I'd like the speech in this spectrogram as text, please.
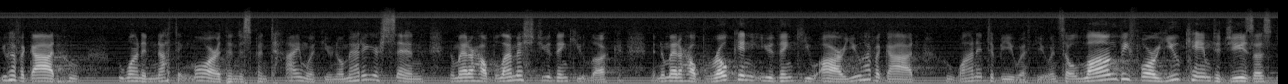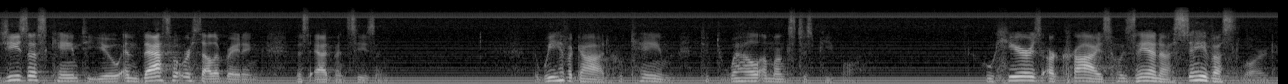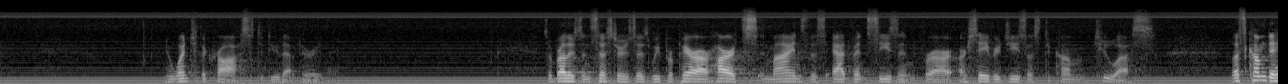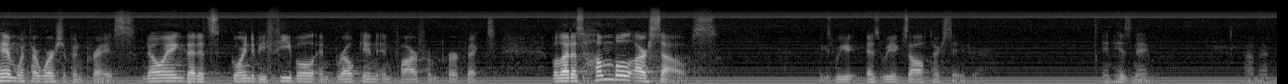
You have a God who who wanted nothing more than to spend time with you, no matter your sin, no matter how blemished you think you look, and no matter how broken you think you are, you have a God who wanted to be with you. And so, long before you came to Jesus, Jesus came to you, and that's what we're celebrating this Advent season. we have a God who came to dwell amongst his people, who hears our cries, Hosanna, save us, Lord, and who went to the cross to do that very thing. So, brothers and sisters, as we prepare our hearts and minds this Advent season for our, our Savior Jesus to come to us, let's come to Him with our worship and praise, knowing that it's going to be feeble and broken and far from perfect. But let us humble ourselves as we, as we exalt our Savior. In His name, amen.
